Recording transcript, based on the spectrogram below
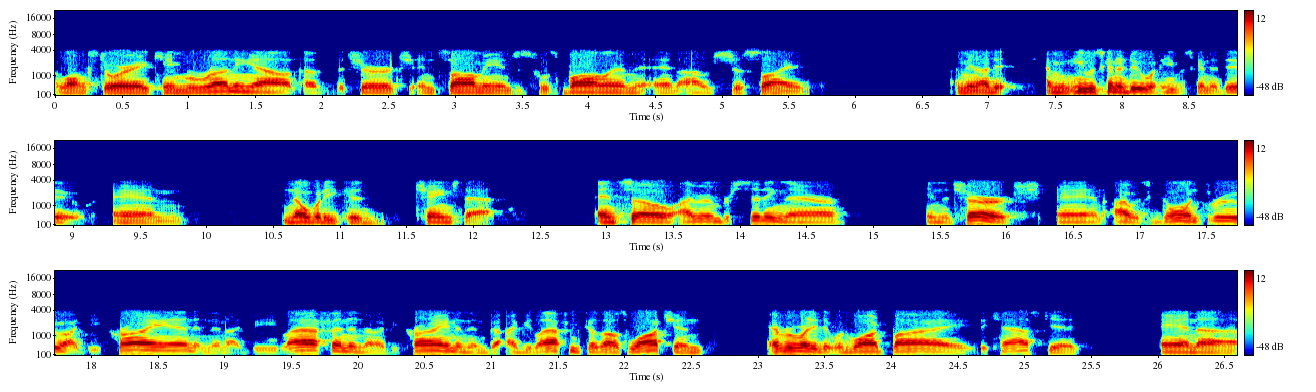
long story, came running out of the church and saw me and just was bawling, and I was just like, I mean, I did. I mean, he was going to do what he was going to do, and nobody could change that. And so I remember sitting there in the church, and I was going through. I'd be crying, and then I'd be laughing, and then I'd be crying, and then I'd be laughing because I was watching everybody that would walk by the casket, and uh,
